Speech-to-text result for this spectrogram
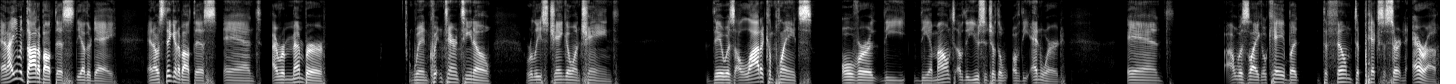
and I even thought about this the other day, and I was thinking about this, and I remember when Quentin Tarantino released Django Unchained there was a lot of complaints over the the amount of the usage of the of the N word, and I was like, okay, but the film depicts a certain era,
